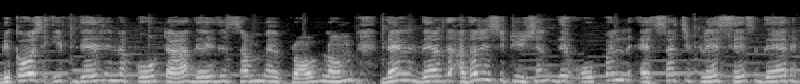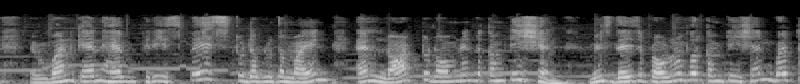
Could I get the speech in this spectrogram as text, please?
because if there is in a quota there is some problem then there the other institution they open at such places there one can have free space to develop the mind and not to dominate the competition. Means there is a problem for competition but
